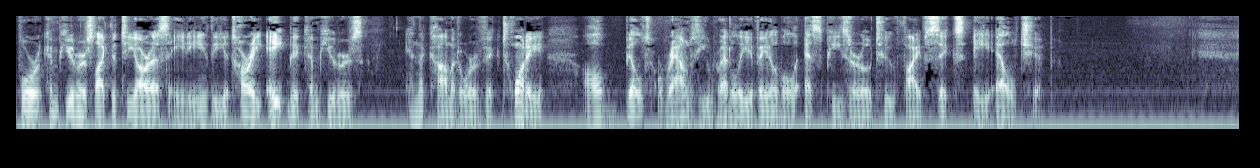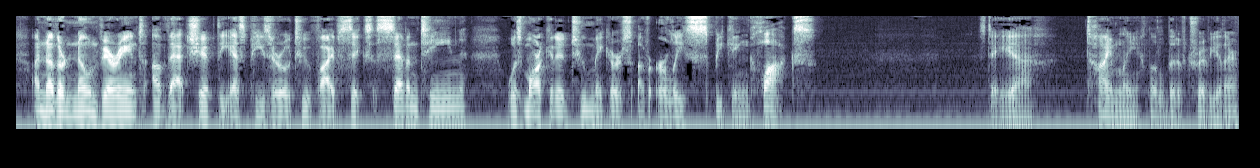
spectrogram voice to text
for computers like the TRS 80, the Atari 8 bit computers, and the Commodore VIC 20, all built around the readily available SP0256AL chip. Another known variant of that chip, the SP025617, was marketed to makers of early speaking clocks. Stay uh, timely little bit of trivia there.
